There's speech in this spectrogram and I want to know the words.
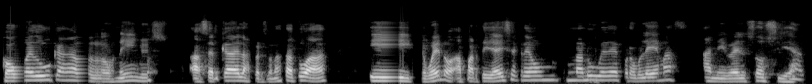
cómo educan a los niños acerca de las personas tatuadas y bueno, a partir de ahí se crea un- una nube de problemas a nivel social.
